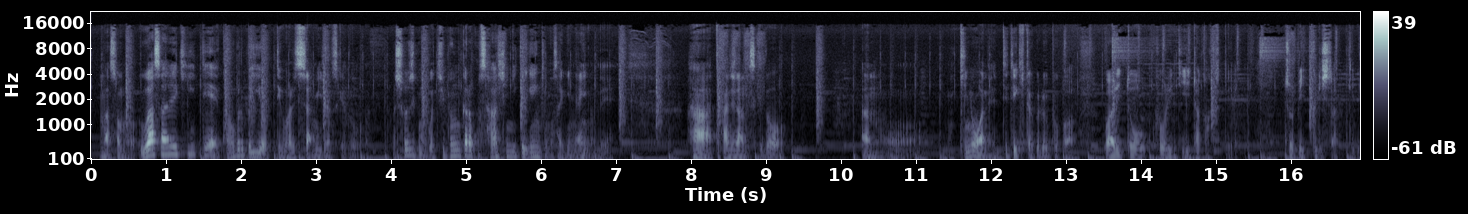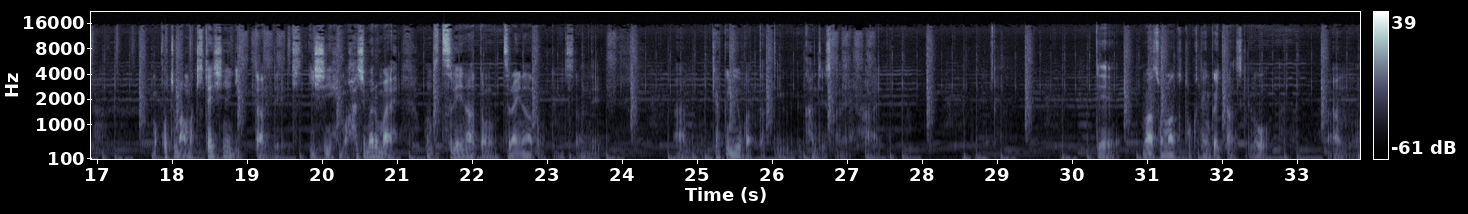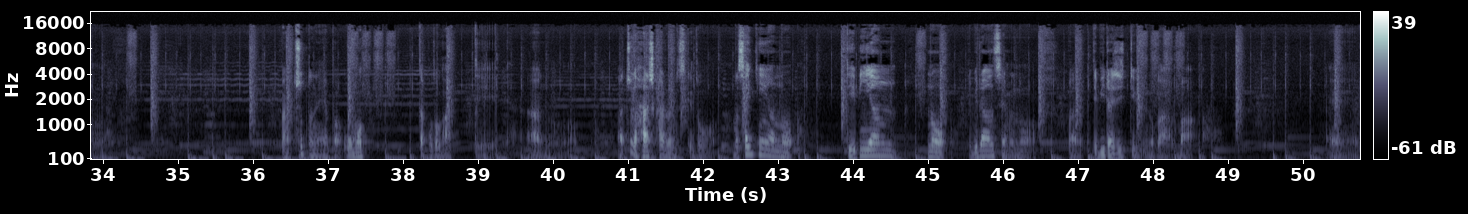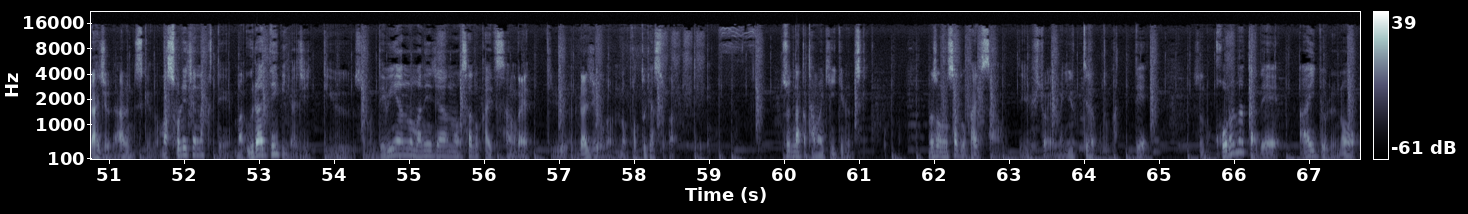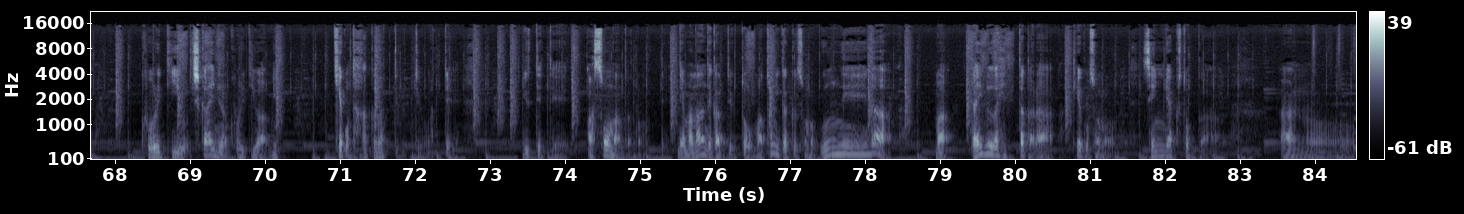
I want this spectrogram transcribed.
まあその噂で聞いてこのグループいいよって言われてたら見るんですけど正直もう自分からこう探しに行く元気も最近ないのではあって感じなんですけどあの昨日はね出てきたグループが割とクオリティ高くてちょっとびっくりしたっていう、まあ、こっちもあんま期待しないで行ったんで石も始まる前ほんとつれえなと思って辛いなと思って見てたんであの逆に良かったっていう感じですかね。はい。でまあその後得点会行ったんですけどあのまあちょっとねやっぱ思ったことがあってあのあちょっと話変わるんですけど、まあ、最近あのデビアンのデビラアンセムの、まあ、デビラジっていうのがまあ、ラジオであるんですけど、まあ、それじゃなくて、まあ、裏デビラジっていうそのデビアンのマネージャーの佐渡海人さんがやってるラジオのポッドキャストがあってそれなんかたまに聞いてるんですけど、まあ、その佐藤海人さんっていう人が言ってたことがあってそのコロナ禍でアイドルのクオリティを地下アイドルのクオリティはめっ結構高くなってるっていうのがあって言っててあそうなんだと思って。でまあなんでかっていうと、まあ、とにかくその運営がまあライブが減ったから結構その戦略とかあの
